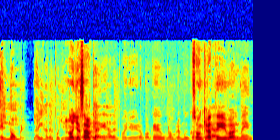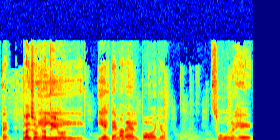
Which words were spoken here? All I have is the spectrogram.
el nombre, la hija del pollero. No, ya ¿Por sabe- Por qué? la hija del pollero, porque es un nombre muy Son creativas. Realmente. La son creativas. Y, y el tema del pollo surge,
